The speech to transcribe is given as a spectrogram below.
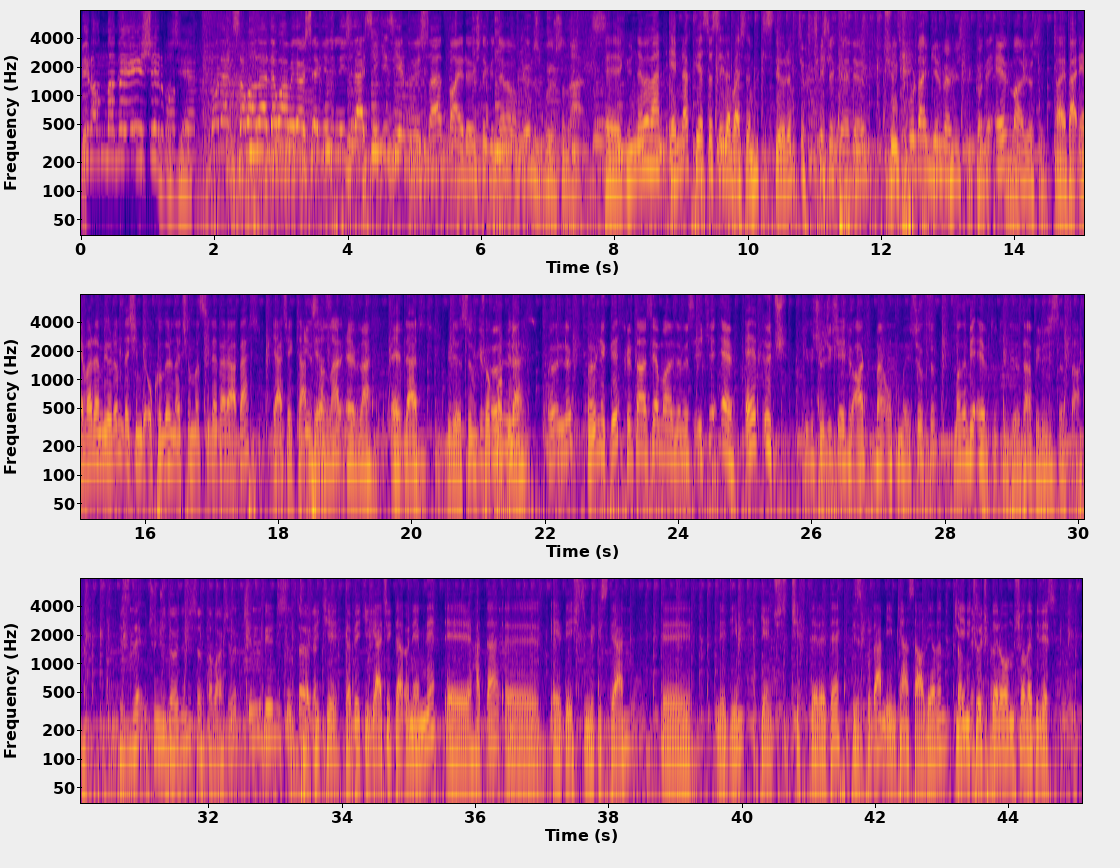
Bir anda değişir vaziyet Modern sabahlar devam ediyor sevgili dinleyiciler. 8.23 saat Fahir Öğüş'te gündeme bakıyoruz. Buyursunlar. Ee, gündeme ben emlak piyasasıyla başlamak istiyorum. Çok teşekkür ediyorum. Çünkü- Hiç buradan girmemiştik konuya. Ev mi arıyorsun? Hayır ben ev aramıyorum da şimdi okulların açılmasıyla beraber gerçekten İnsanlar evler. piyasa- evler biliyorsun çok Önlük, popüler. Önlük, Örnek bir kırtasiye malzemesi 2, ev. ev 3. Çünkü çocuk şey diyor artık ben okumayı söktüm. Bana bir ev tutun diyor daha birinci sınıfta. Biz de üçüncü, dördüncü sınıfta başladık. Şimdi birinci sınıfta öyle. Tabii ki tabii ki gerçekten önemli. Ee, hatta e, ev değiştirmek isteyen e, ne diyeyim genç çiftlere de biz buradan bir imkan sağlayalım. Çok Yeni çocukları olmuş olabilir.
